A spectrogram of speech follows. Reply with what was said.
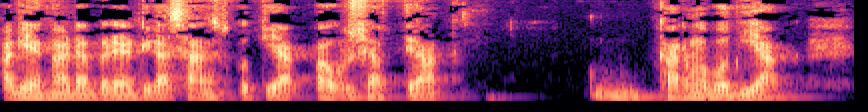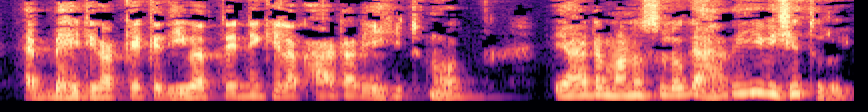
අගයන් ආඩම්බරයන් ටික සංස්කෘතියක් පෞරුෂත්වයක් කර්ම පොදියක් හැබැයි ටිකක් එක්ක ජීවත් වෙන්නේ කියලා කාට හරි හිතුනොත් එයාට මනුස්ස ලෝකේ හරි විසිතුරුයි.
